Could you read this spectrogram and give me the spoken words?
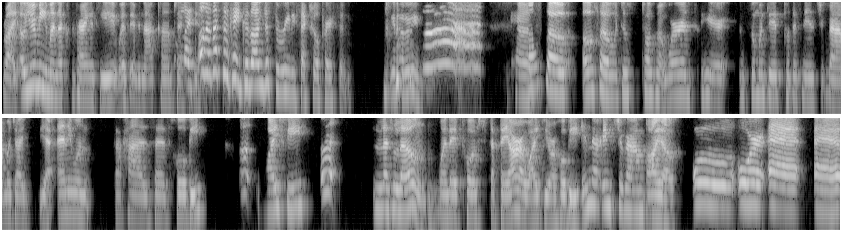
Right. Oh, you mean when they're comparing it to you, if, if in that context. Like, yeah. oh no, that's okay because I'm just a really sexual person. You know what I mean? Ah! Can't. also, also just talking about words here, and someone did put this in Instagram, which I yeah, anyone that has says hobby, Uh. wifey, Uh. let alone when they put that they are a wifey or a hubby in their Instagram bio. Oh, or uh, uh,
